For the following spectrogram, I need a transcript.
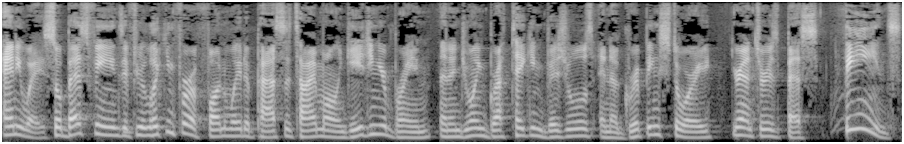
Anyway, so Best Fiends, if you're looking for a fun way to pass the time while engaging your brain and enjoying breathtaking visuals and a gripping story, your answer is Best Fiends.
